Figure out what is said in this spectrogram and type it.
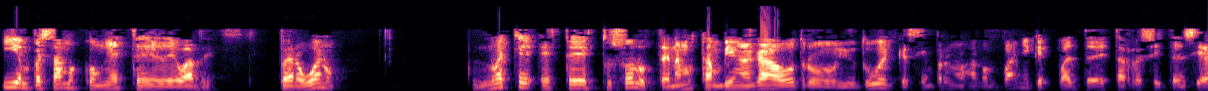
y empezamos con este debate. Pero bueno, no es que estés tú solo, tenemos también acá otro youtuber que siempre nos acompaña y que es parte de esta resistencia.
